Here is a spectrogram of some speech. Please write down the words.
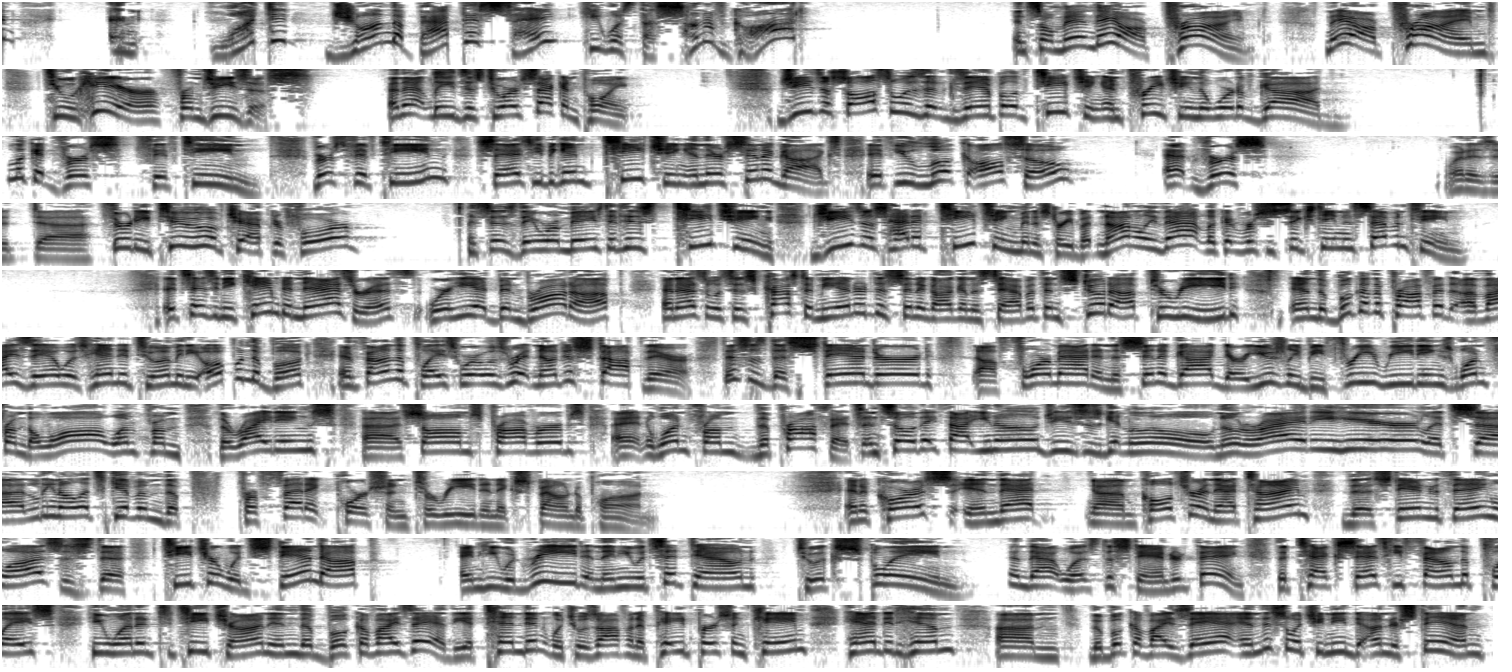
And what did John the Baptist say? He was the Son of God? And so, man, they are primed. They are primed to hear from Jesus. And that leads us to our second point. Jesus also is an example of teaching and preaching the Word of God. Look at verse 15. Verse 15 says he began teaching in their synagogues. If you look also at verse, what is it, uh, 32 of chapter 4, it says they were amazed at his teaching. Jesus had a teaching ministry, but not only that, look at verses 16 and 17. It says, And he came to Nazareth, where he had been brought up, and as it was his custom, he entered the synagogue on the Sabbath and stood up to read. And the book of the prophet of Isaiah was handed to him, and he opened the book and found the place where it was written. Now just stop there. This is the standard uh, format in the synagogue. There will usually be three readings, one from the law, one from the writings, uh, Psalms, Proverbs, and one from the prophets. And so they thought, you know, Jesus is getting a little notoriety here. Let's, uh, you know, let's give him the prophetic portion to read and expound upon. And of course, in that um, culture in that time, the standard thing was is the teacher would stand up and he would read and then he would sit down to explain. And that was the standard thing. The text says he found the place he wanted to teach on in the book of Isaiah. The attendant, which was often a paid person, came, handed him um, the book of Isaiah. And this is what you need to understand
